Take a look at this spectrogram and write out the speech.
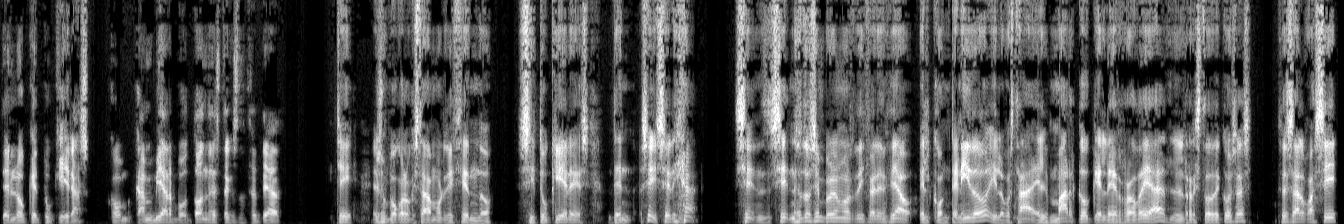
de lo que tú quieras, cambiar botones, texto, etc. Sí, es un poco lo que estábamos diciendo. Si tú quieres, sí, sería nosotros siempre hemos diferenciado el contenido y luego está el marco que le rodea, el resto de cosas. Entonces, algo así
